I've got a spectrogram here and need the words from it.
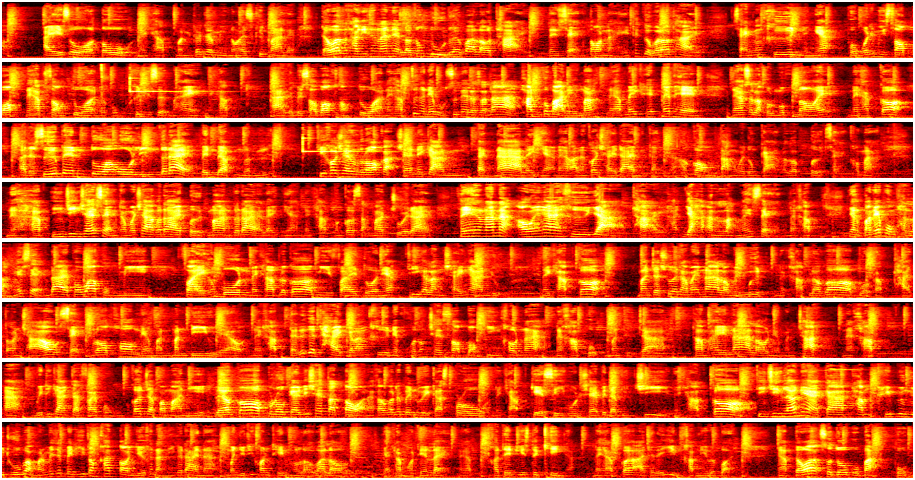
ISO Auto นะครับ มันก็จะมี noise ขึ้นมาเลย แต่ว่าทางนี้ทั้งนั้นเนี่ย เราต้องดูด้วยว่าเราถ่ายในแสงตอนไหน ถ้าเกิดว่าเราถ่ายแสงกลางคืนอย่างเงี้ย ผมก็จะมี soft box นะครับสองตัว เดี๋ยวผมขึ้นเสิร์ตมาให้นะครับ อาจจะเป็นซอฟต์บ็อกสองตัวนะครับ ซึ่งอันนี้ผมซื้อใน Lazada พันกว่าบาทเองมั้งนะครับไม่ไม่แพงนะครับสำหรับคนงบน้อยนะครับก็อาจจะซื้อเป็นตัวโอลิงก็ได้เป็นแบบเหมือนที่เขาใช้ร็อกอะใช้ในการแต่งหน้าอะไรเงี้ยนะครับอันนั้นก็ใช้ได้เหมือนกันนะเอากล้องตั้งไว้ตรงกลางแล้วก็เปิดแสงเข้ามานะครับจริง ๆ ใช้แสงธรรมชาติก็ได้เปิดม่านก็ได้อะไรเงี้ยนะครับมันก็สามารถช่วยได้ทั้งนี้ทั้งนั้นอะเอาง่ายๆคืออย่าถ่ายอย่าหันหลังให้แสงนะครับอย่างตอนนี้ผมหันหลังให้แสงได้ เพราะว่าผมมีไฟข้างบนนะครับแล้วก็มีไฟตัวเนี้ยที่กำลังใช้งานอยู่ นะครับก็มันจะช่วยทำให้หน้าเราไม่มืดนะครับแล้วก็บวกกับถ่ายตอนเช้า แสงรอบห้องเนี่ยมันมันดีอยู่แล้วนะครับแต่ถ้าเกิดถ่ายกลางคืนเนี่ยผมก็ต้องใช้ซอฟต์บล็อกยิงเข้าหน้านะครับผมมันถึงจะทำให้หน้าเราเนี่ยมันชัดนะครับอะวิธีการจัดไฟผมก็จะประมาณนี้ แล้วก็โปรแกรมที่ใช้ตัดต่อนะครับก็จะเป็น Vegas Pro นะครับ เกรดสีผมใช้เป็น DaVinci นะครับ ก็จริงๆแล้วเนี่ย การทำคลิปลง YouTube อะมันไม่จำเป็นที่ต้องขั้นตอนเยอะขนาดนี้ก็ได้นะ มันอยู่ที่คอนเทนต์ของเราว่าเราอยากทำคอนเทนต์อะไรนะครับ content is the king อะนะครับ ก็อาจจะได้ยินคำนี้บ่อยๆ นะครับแต่ว่าส่วนตัวผมอะผม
